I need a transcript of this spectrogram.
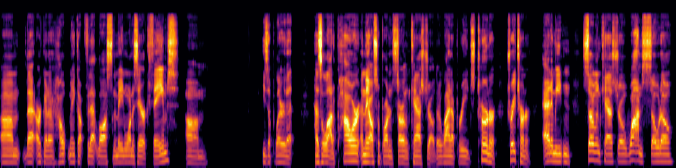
um, that are going to help make up for that loss. And the main one is Eric Thames. Um, he's a player that has a lot of power, and they also brought in Starlin Castro. Their lineup reads Turner, Trea Turner, Adam Eaton, Starlin Castro, Juan Soto,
